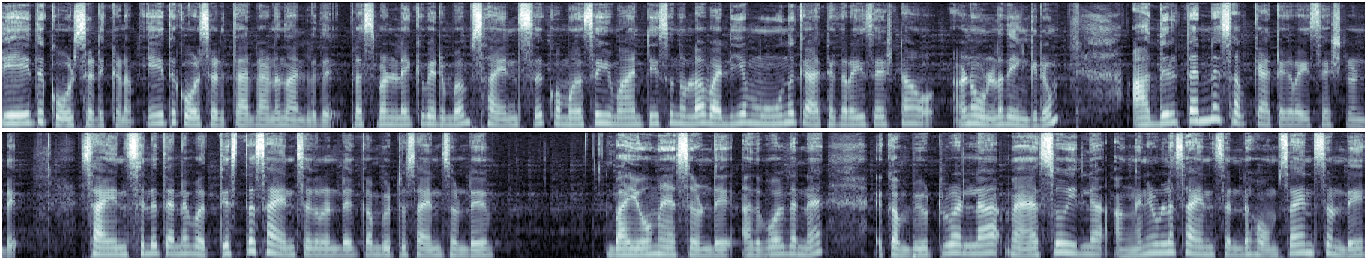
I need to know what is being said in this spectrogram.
ഏത് കോഴ്സ് എടുക്കണം? ഏത് കോഴ്സ് എടുത്താലാണ് നല്ലത്? പ്ലസ് വണ്ണിലേക്ക് വരുമ്പം സയൻസ് കൊമേഴ്സ് ഹ്യൂമാനിറ്റീസ് എന്നുള്ള വലിയ മൂന്ന് കാറ്റഗറൈസേഷൻ ആണ് ഉള്ളതെങ്കിലും അതിൽ തന്നെ സബ് കാറ്റഗറൈസേഷൻ ഉണ്ട്. സയൻസിൽ തന്നെ വ്യത്യസ്ത സയൻസുകളുണ്ട് കമ്പ്യൂട്ടർ സയൻസ് ഉണ്ട്. ബയോ മാത്സ് ഉണ്ട്. അതുപോലെ തന്നെ കമ്പ്യൂട്ടറും അല്ല മാത്സും ഇല്ല. അങ്ങനെയുള്ള സയൻസ് ഉണ്ട് ഹോം സയൻസ് ഉണ്ട്.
